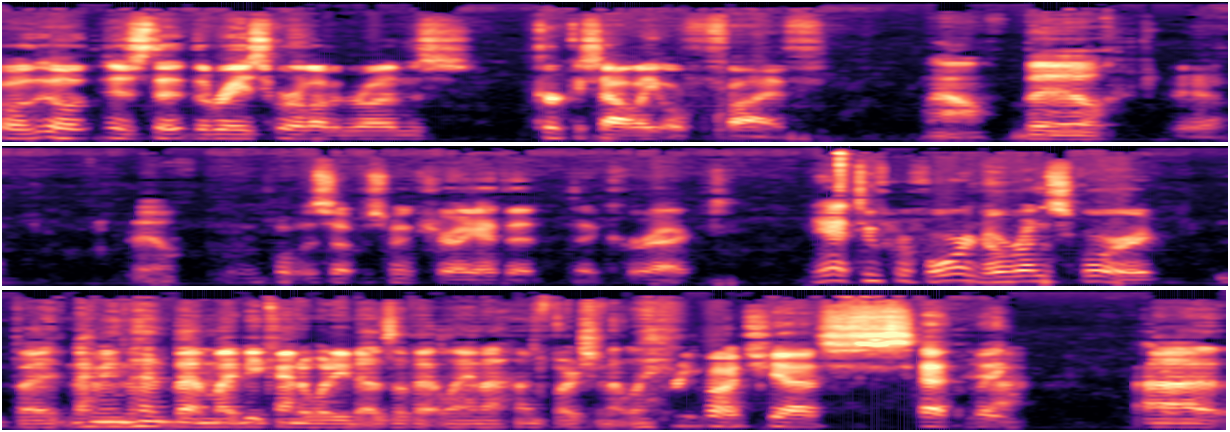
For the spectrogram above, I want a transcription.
Oh, oh there's the the Rays score eleven runs. Kirk Casale over five. Wow. Boo. Yeah. Boo. Pull this up just to make sure I had that, that correct. Yeah, two for four, no runs scored. But I mean that that might be kind of what he does with Atlanta, unfortunately. Pretty much, yes. Sadly. Yeah. Uh,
